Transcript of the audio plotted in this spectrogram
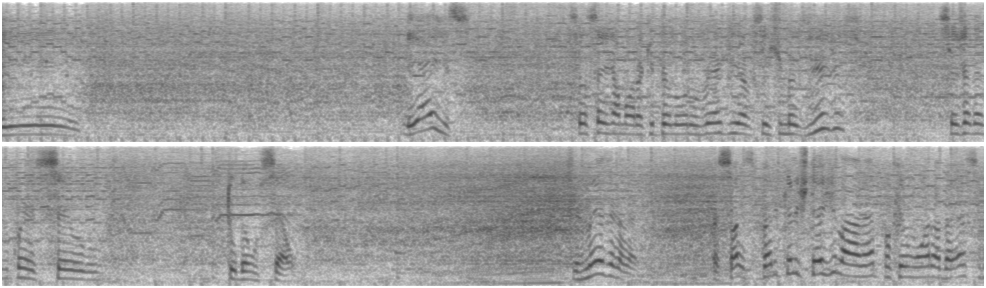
E... e é isso. Se você já mora aqui pelo Ouro Verde e assiste meus vídeos, você já deve conhecer o Tudão Céu. Firmeza, galera? É só espero que ele esteja lá, né? Porque uma hora dessa,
